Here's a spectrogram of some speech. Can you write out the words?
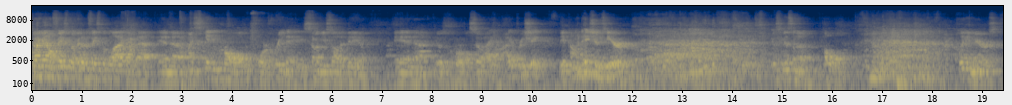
So I got on Facebook, I did a Facebook Live of that, and uh, my skin crawled for three days. Some of you saw that video, and uh, it was horrible. So I, I appreciate the accommodations here. Just missing a pole. Plenty of mirrors.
